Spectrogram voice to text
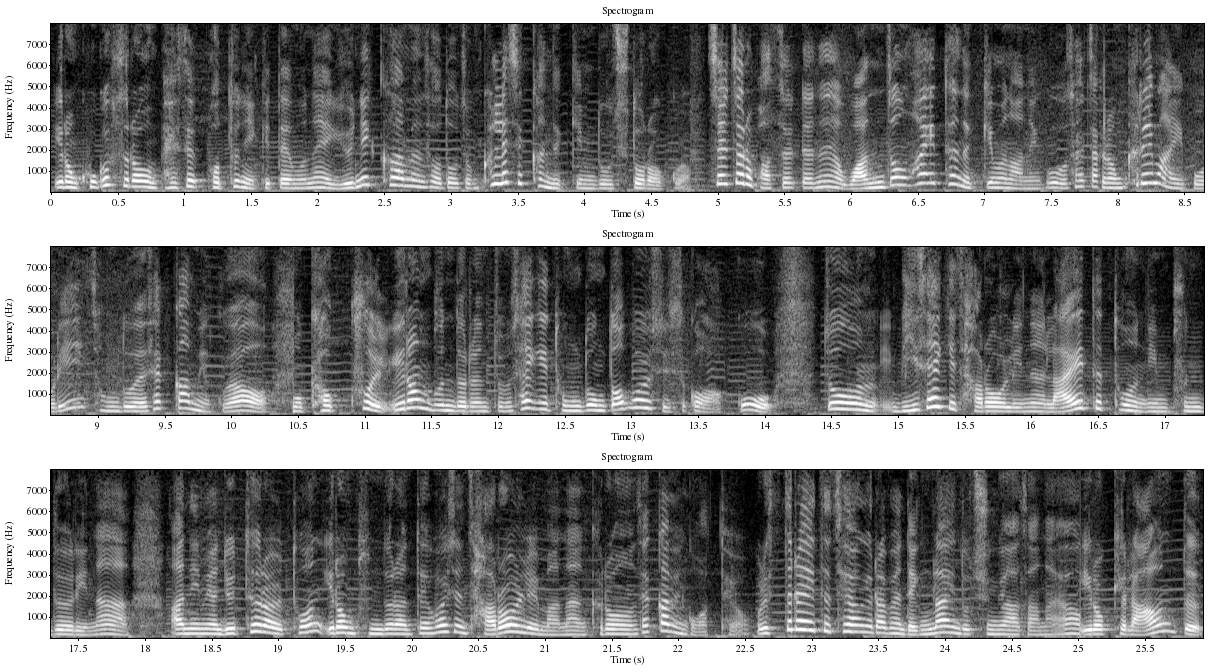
이런 고급스러운 배색 버튼 이 있기 때문에 유니크하면서도 좀 클래식한 느낌도 주더라고요. 실제로 봤을 때는 완전 화이트 느낌은 아니고 살짝 그런 크림 아이보리 정도의 색감이고요. 뭐 격쿨 이런 분들은 좀 색이 동동 떠보일 수 있을 것 같고 좀 미색이 잘 어울리는 라이트 톤인 분들이나 아니면 뉴트럴 톤 이런 분들한테 훨씬 잘 어울릴 만한 그런 색감인 것 같아요. 우리 스트레이트 체형이라면 넥라인도 중요하잖아요. 이렇게 라운드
